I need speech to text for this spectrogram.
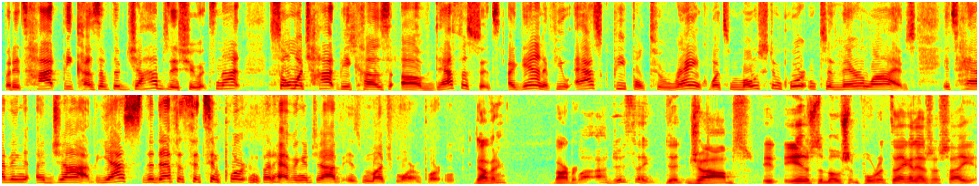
But it's hot because of the jobs issue. It's not so much hot because of deficits. Again, if you ask people to rank what's most important to their lives, it's having a job. Yes, the deficit's important, but having a job is much more important. Governor? Barbour? Well, I do think that jobs is the most important thing, and as I say,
